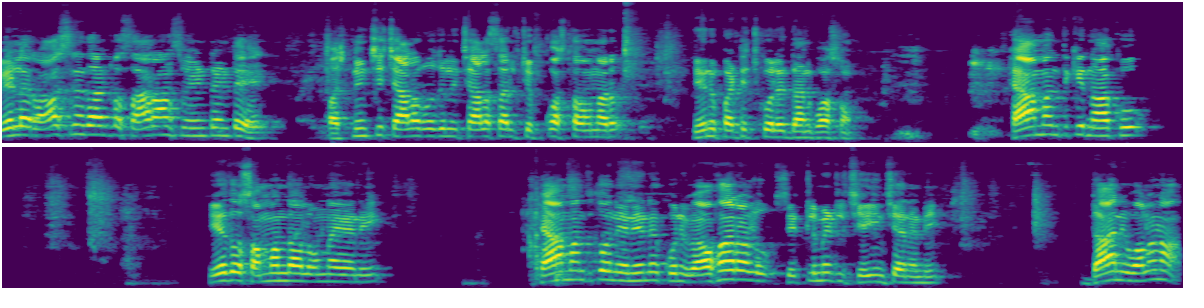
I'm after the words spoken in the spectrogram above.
వీళ్ళ రాసిన దాంట్లో సారాంశం ఏంటంటే ఫస్ట్ నుంచి చాలా రోజుల నుంచి చాలాసార్లు చెప్పుకొస్తా ఉన్నారు. నేను పట్టించుకోలేదు దానికోసం. హేమంత్కి నాకు ఏదో సంబంధాలు ఉన్నాయని హేమంత్తో నేనే కొన్ని వ్యవహారాలు సెటిల్మెంట్లు చేయించానని దాని వలన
